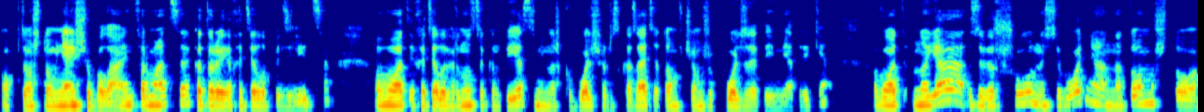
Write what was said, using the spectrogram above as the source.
потому что у меня еще была информация, которой я хотела поделиться. Вот, я хотела вернуться к NPS и немножко больше рассказать о том, в чем же польза этой метрики. Вот, но я завершу на сегодня на том, что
